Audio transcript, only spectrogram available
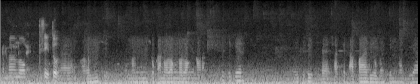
Emang mau ke situ? ya ini sih emang suka nolong nolongin orang gitu sih Kir. jadi kayak sakit apa diobatin sama dia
